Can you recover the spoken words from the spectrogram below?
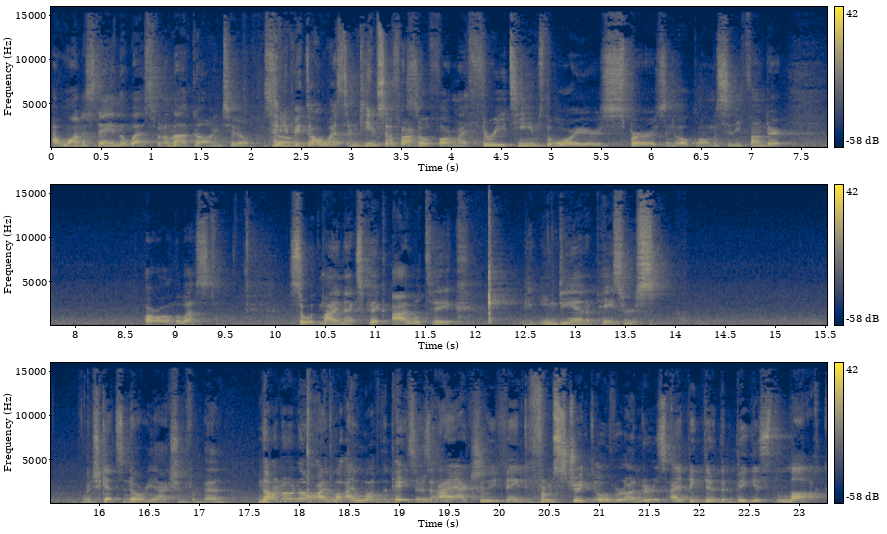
I want to stay in the West, but I'm not going to. Have you picked all Western teams so far? So far, my three teams, the Warriors, Spurs, and Oklahoma City Thunder, are all in the West. So with my next pick, I will take the Indiana Pacers, which gets no reaction from Ben. no, no, no. I, lo- I love the Pacers. I actually think, from strict over unders, I think they're the biggest lock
